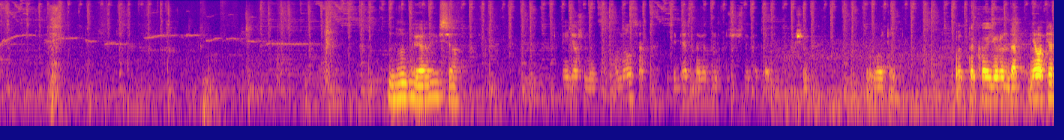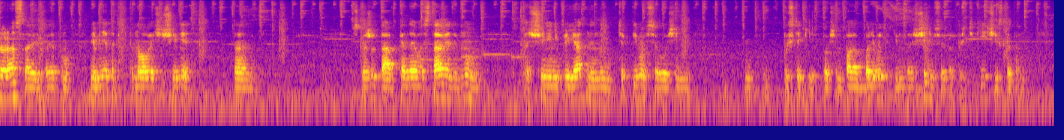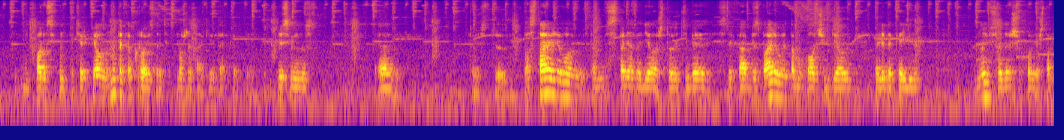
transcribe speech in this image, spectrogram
Ну, наверное, и все. Идешь мыться, помылся, и тебе ставят надключичный катет. В общем, вот он. Вот такая ерунда. Мне его первый раз ставили, поэтому для меня это какие-то новые ощущения. Скажу так, когда его ставили, ну, ощущения неприятные, но терпимо все очень пустяки. В общем, по болевым каким-то ощущениям все это пустяки, чисто там пару секунд потерпел. Ну, так как кровь сдать, можно так или так, плюс-минус. Э, то есть э, поставили его, там, понятное дело, что тебя слегка обезболивают, там уколчик делают, лидокаин. Ну и все, дальше ходишь, там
